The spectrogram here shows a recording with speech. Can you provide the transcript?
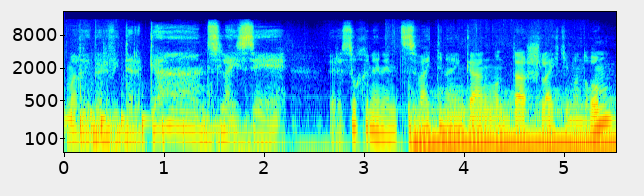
Machen wir wieder ganz leise. Wir suchen einen zweiten Eingang und da schleicht jemand rum.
